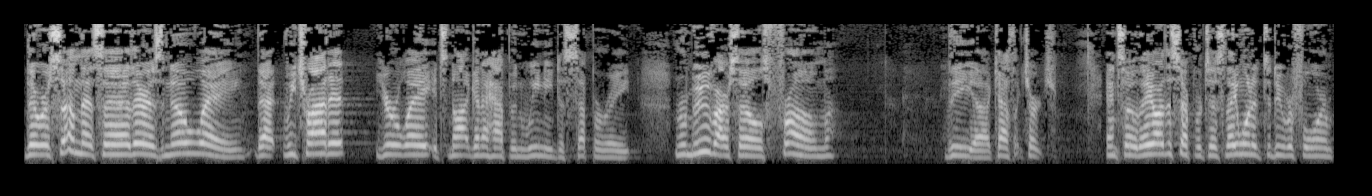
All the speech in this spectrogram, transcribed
There were some that said there is no way that we tried it, your way, it's not going to happen. We need to separate, remove ourselves from the uh, Catholic Church. And so they are the separatists. They wanted to do reform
